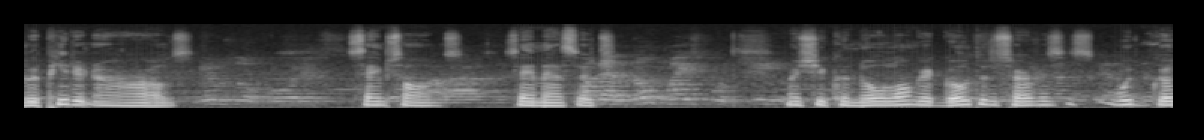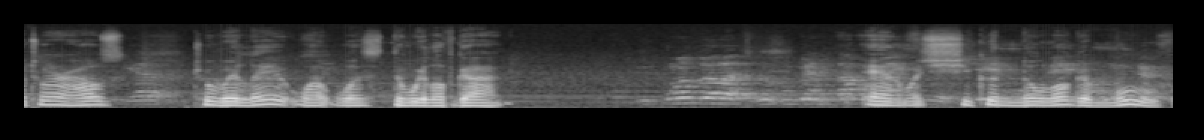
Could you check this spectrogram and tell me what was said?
repeated in her house. Same songs, same message. When she could no longer go to the services, would go to her house to relay what was the will of God. And when she could no longer move,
